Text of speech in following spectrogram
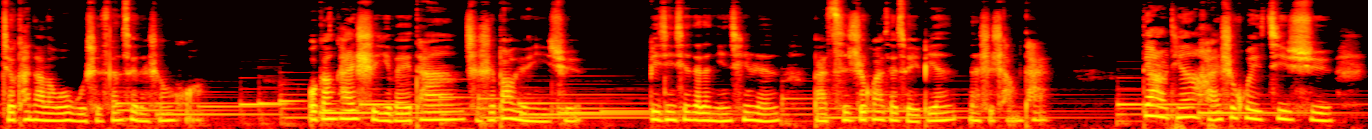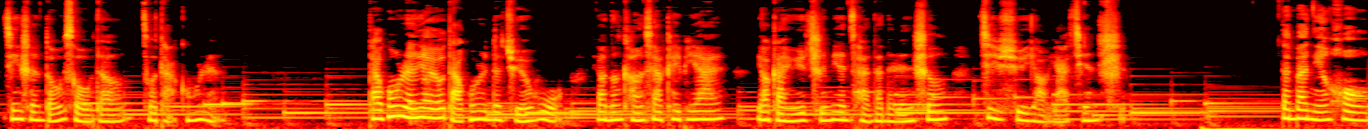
就看到了我五十三岁的生活。我刚开始以为他只是抱怨一句，毕竟现在的年轻人把辞职挂在嘴边那是常态，第二天还是会继续精神抖擞的做打工人。打工人要有打工人的觉悟，要能扛下 KPI。”要敢于直面惨淡的人生，继续咬牙坚持。但半年后，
